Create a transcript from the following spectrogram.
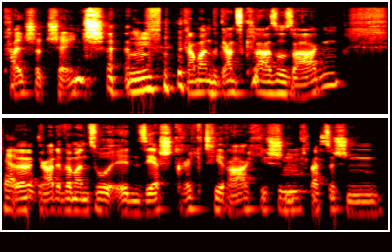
Culture Change, mhm. kann man ganz klar so sagen. Ja. Äh, gerade wenn man so in sehr strikt hierarchischen, mhm. klassischen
